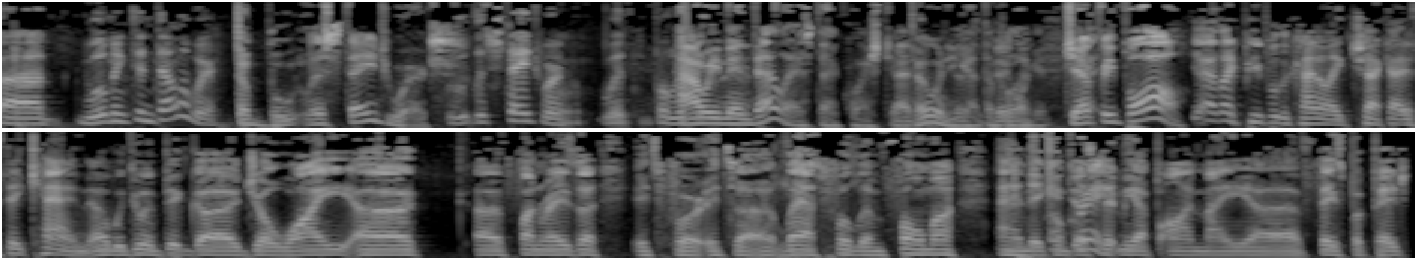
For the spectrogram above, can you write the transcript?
uh, Wilmington, Delaware. The Bootless Stage Works. Bootless Stage Work with Howie Mandel asked that question, too, when you got the plug in. Jeffrey Paul. Yeah, I'd like people to kind of like check out if they can. Uh, we're doing big uh, Joe Y uh, uh, fundraiser. It's for it's uh, last for lymphoma, and they can Oh, just hit me up on my uh, Facebook page.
